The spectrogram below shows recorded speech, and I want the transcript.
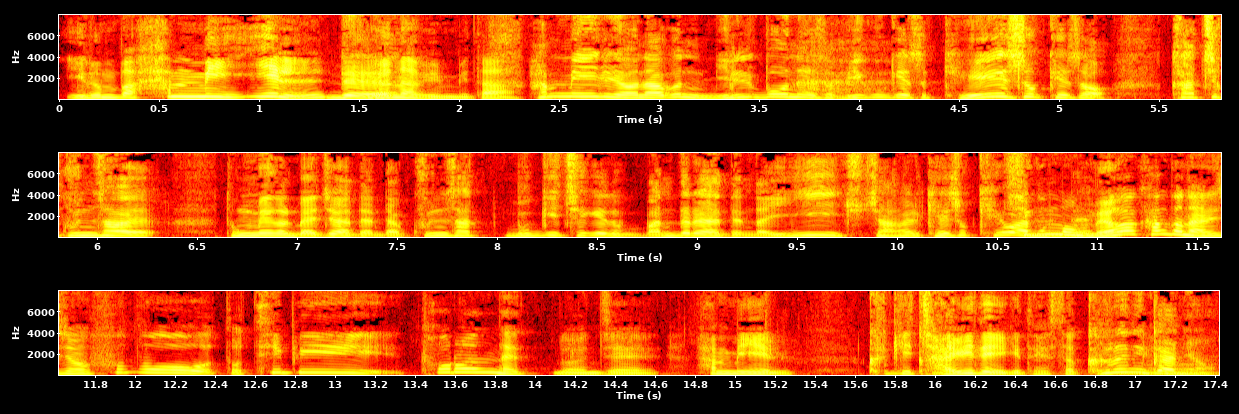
이른바 한미일 네. 연합입니다. 한미일 연합은 일본에서 미국에서 계속해서 같이 군사 동맹을 맺어야 된다. 군사 무기 체계도 만들어야 된다. 이 주장을 계속 해왔는데 지금 뭐 명확한 건 아니지만 후보 또 TV 토론에 이제 한미일 특히 자위대 얘기도 했었거든요. 그러니까요.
